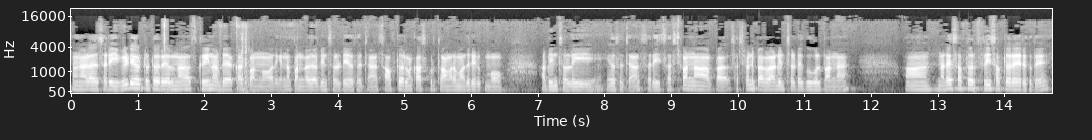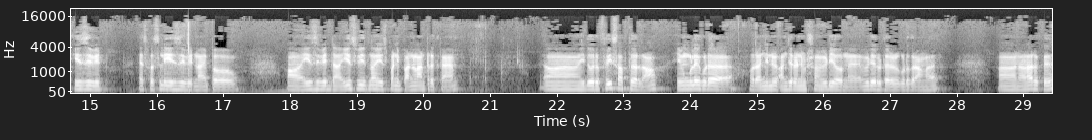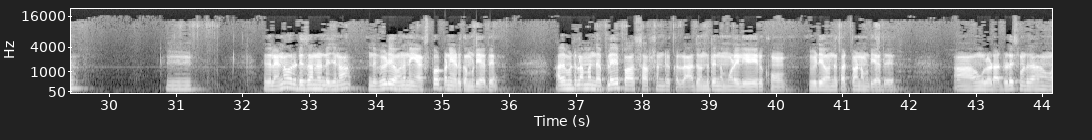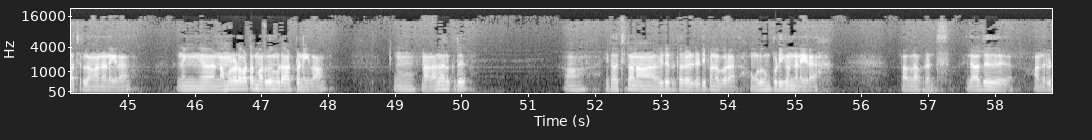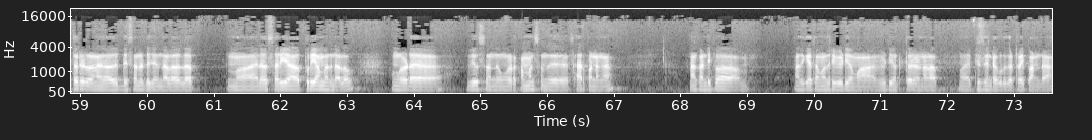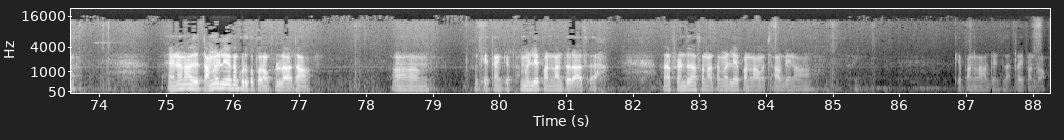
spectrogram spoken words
அதனால் சரி வீடியோ டியூட்டோரியல்னால் ஸ்க்ரீன் அப்படியே ரெக்கார்ட் பண்ணணும். அதுக்கு என்ன பண்ணுறது அப்படின்னு சொல்லிட்டு யோசித்தேன் சாஃப்ட்வேர்லாம் காசு கொடுத்து வாங்குற மாதிரி இருக்குமோ அப்படின்னு சொல்லி யோசித்தேன் சரி சர்ச் பண்ணால் பா சர்ச் பண்ணி பார்க்கலாம் அப்படின்னு சொல்லிட்டு கூகுள் பண்ணேன். நிறைய சாஃப்ட்வேர் ஃப்ரீ சாஃப்ட்வேரே இருக்குது. ஈஸி விட் எஸ்பெஷலி ஈஸி விட் நான் இப்போது ஈஸி விட் தான் ஈஸி விட் தான் யூஸ் பண்ணி பண்ணலான்ட்டு இருக்கிறேன். இது ஒரு ஃப்ரீ சாஃப்ட்வேர் தான். இவங்களே கூட ஒரு அஞ்சு நி அஞ்சரை நிமிஷம் வீடியோ ஒன்று வீடியோ டுட்டோரியல் கொடுக்குறாங்க. நல்லாயிருக்கு நல்லா இதில் என்ன ஒரு டிஸ்அட்வான்டேஜ்னா இந்த வீடியோ வந்து நீங்கள் எக்ஸ்போர்ட் பண்ணி எடுக்க முடியாது. அது மட்டும் இல்லாமல் இந்த ப்ளே பாஸ் ஆப்ஷன் இருக்குல்ல அது வந்துட்டு இந்த மூலையிலேயே இருக்கும். வீடியோ வந்து கட் பண்ண முடியாது. அவங்களோட அட்வர்டைஸ்மெண்ட்டுக்காக அவங்க வச்சுருக்காங்கன்னு நினைக்கிறேன். நீங்கள் நம்மளோட வாட்டர் மார்க்கும் கூட ஆட் பண்ணிக்கலாம். ம், நல்லா தான் இருக்குது இதை வச்சு தான் நான் வீடியோ டுட்டோரியல் ரெடி பண்ண போகிறேன் உங்களுக்கும் பிடிக்கும்னு நினைக்கிறேன். பார்க்கலாம் ஃப்ரெண்ட்ஸ் ஏதாவது அந்த டுட்டோரியல்லாம் ஏதாவது டிஸ்அட்வான்டேஜ் இருந்தாலோ இல்லை ஏதாவது சரியாக புரியாமல் இருந்தாலோ உங்களோட வியூஸ் வந்து உங்களோட கமெண்ட்ஸ் வந்து ஷேர் பண்ணுங்கள் நான் கண்டிப்பாக அதுக்கேற்ற மாதிரி வீடியோ மா வீடியோ டுட்டோரியல் நல்லா எஃபிஷியண்ட்டாக கொடுக்க ட்ரை பண்ணுறேன் என்னென்னா இது தமிழ்லேயே தான் கொடுக்க போகிறோம் ஃபுல்லாக தான். ஓகே தேங்க்யூ தமிழ்லேயே பண்ணலான்ட்டு ஒரு ஆசை. அதான் ஃப்ரெண்டு தான் சொன்னான் தமிழ்லேயே பண்ணலாம் மச்சான் அப்படின்னா. ஓகே பண்ணலாம் அப்படின்ட்டு தான் ட்ரை பண்ணுறோம்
